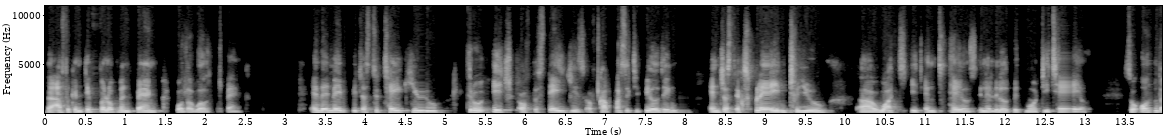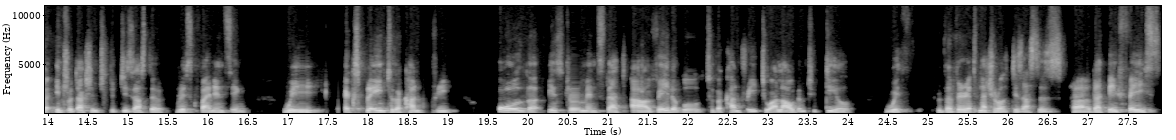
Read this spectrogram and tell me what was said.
the African Development Bank or the World Bank. And then maybe just to take you through each of the stages of capacity building and just explain to you uh, what it entails in a little bit more detail. So, on the introduction to disaster risk financing, we explain to the country all the instruments that are available to the country to allow them to deal with the various natural disasters uh, that they face,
